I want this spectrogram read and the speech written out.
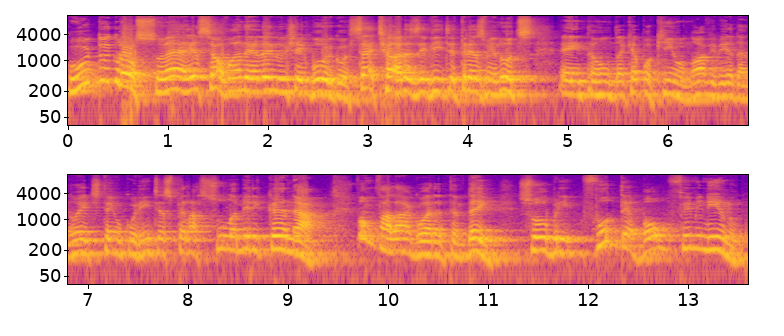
Curto e grosso, né? Esse é o Vanderlei Luxemburgo, 7 horas e 23 minutos. Então, daqui a pouquinho, 9 e meia da noite, tem o Corinthians pela Sul-Americana. Vamos falar agora também sobre futebol feminino.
